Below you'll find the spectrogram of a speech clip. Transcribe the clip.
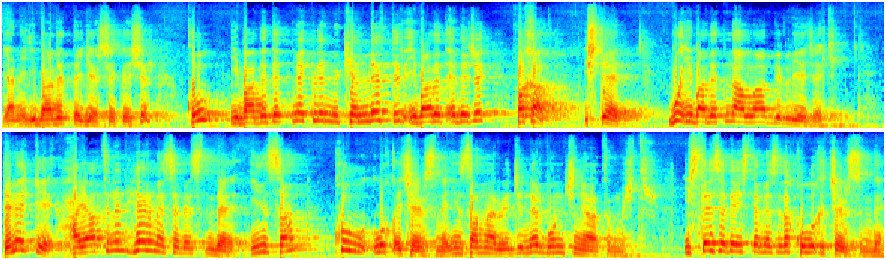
Yani ibadet de gerçekleşir. Kul ibadet etmekle mükelleftir, ibadet edecek. Fakat işte bu ibadetinde Allah'a birleyecek. Demek ki hayatının her meselesinde insan kulluk içerisinde, insanlar ve cinler bunun için yaratılmıştır. İstese de istemese de kulluk içerisinde.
